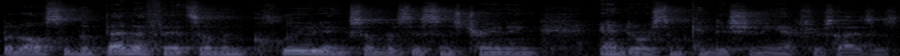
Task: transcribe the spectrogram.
but also the benefits of including some resistance training and or some conditioning exercises.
